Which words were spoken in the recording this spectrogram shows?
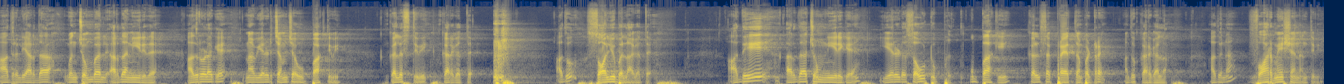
ಅದರಲ್ಲಿ ಅರ್ಧ, ಒಂದು ಚೊಂಬಲ್ಲಿ ಅರ್ಧ ನೀರಿದೆ. ಅದರೊಳಗೆ ನಾವು ಎರಡು ಚಮಚ ಉಪ್ಪು ಹಾಕ್ತೀವಿ. ಕಲಿಸ್ತೀವಿ, ಕರಗತ್ತೆ. ಅದು ಸಾಲ್ಯೂಬಲ್ ಆಗುತ್ತೆ. ಅದೇ ಅರ್ಧ ಚೊಂಬು ನೀರಿಗೆ ಎರಡು ಸೌಟ್ ಉಪ್ಪು ಉಪ್ಪು ಹಾಕಿ ಕಲ್ಸಕ್ಕೆ ಪ್ರಯತ್ನ ಪಟ್ಟರೆ ಅದು ಕರಗಲ್ಲ. ಅದನ್ನು ಫಾರ್ಮೇಷನ್ ಅಂತೀವಿ.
